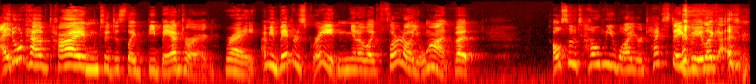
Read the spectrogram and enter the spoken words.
I don't have time to just like be bantering. Right. I mean, banter's great, and you know, like flirt all you want, but also tell me why you're texting me. like, I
